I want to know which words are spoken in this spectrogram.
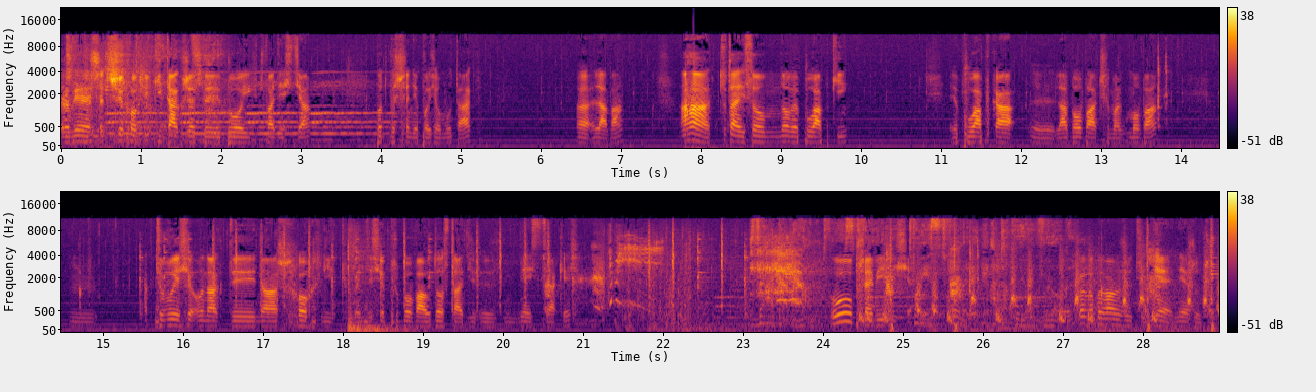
Robię jeszcze trzy chokliki tak, żeby było ich 20. Podwyższenie poziomu, tak. E, lawa. Aha, tutaj są nowe pułapki. E, Pułapka y, lawowa czy magmowa. Mm, Aktywuje się ona, gdy nasz chochlik będzie się próbował dostać y, w miejsce jakieś. Uuu, przebili się. Kogo by wam rzucił? Nie, nie rzucił.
